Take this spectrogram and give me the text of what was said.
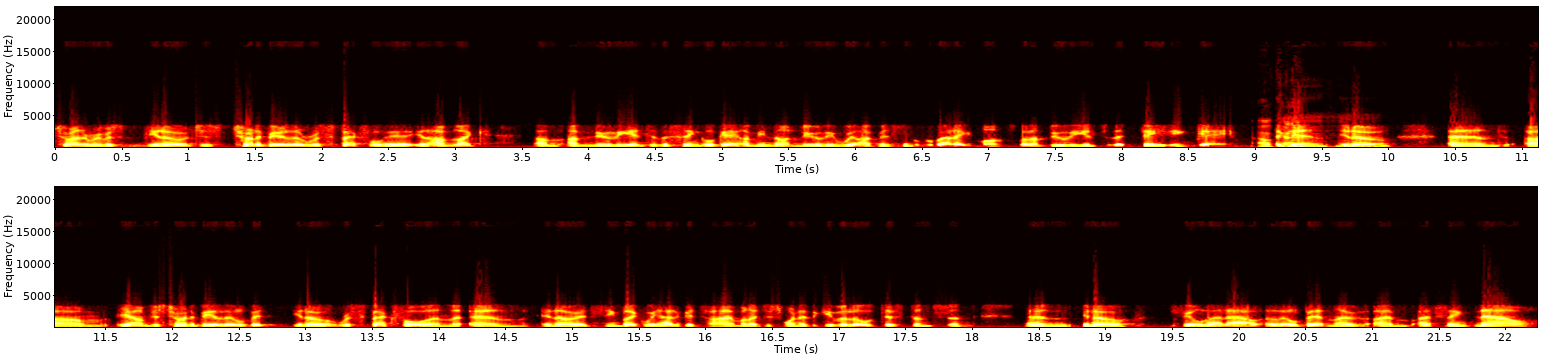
Trying to, be, you know, just trying to be a little respectful here. You know, I'm like, um, I'm newly into the single game. I mean, not newly. We, I've been single for about eight months, but I'm newly into the dating game Okay. again. You know, and um, yeah, I'm just trying to be a little bit, you know, respectful. And and you know, it seemed like we had a good time, and I just wanted to give a little distance and and you know. Feel that out a little bit, and I, I'm. I think now,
